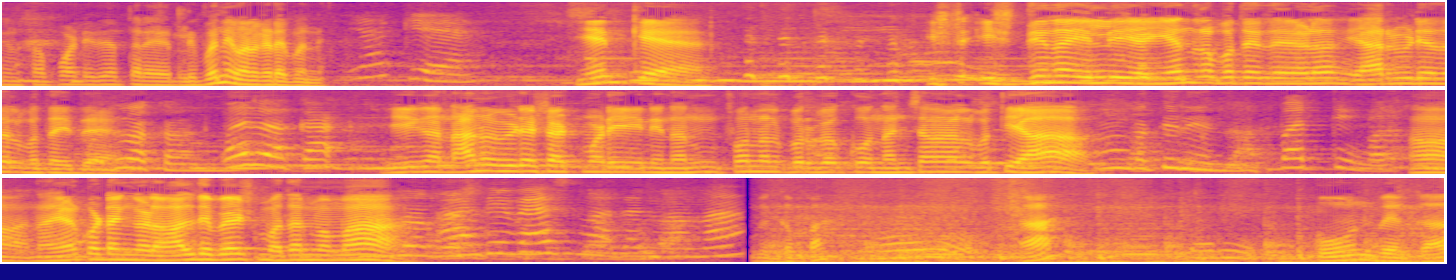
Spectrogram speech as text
ನಿಮ್ ಸಪೋರ್ಟ್ ಇದೇ ತರ ಇರಲಿ. ಬನ್ನಿ ಒಳಗಡೆ ಬನ್ನಿ. ಏನ್ಕೆ? ಇಷ್ಟ ಇಷ್ಟ ದಿನ ಇಲ್ಲಿ ಏನ್ರ ಬರ್ತಾಯಿದ್ದೆ ಹೇಳು? ಯಾರ ವಿಡಿಯೋದಲ್ಲಿ ಬರ್ತಾಯಿದ್ದೆ ಈಗ ನಾನು ವಿಡಿಯೋ ಸ್ಟಾರ್ಟ್ ಮಾಡಿ ನನ್ ನನ್ನ ಫೋನಲ್ಲಿ ಬರಬೇಕು ನನ್ನ ಚಾನಲ್ ಬರ್ತೀಯಾ? ಹಾ ನಾನು ಹೇಳ್ಕೊಟ್ಟಂಗೆ ಹೇಳು. ಆಲ್ ದಿ ಬೆಸ್ಟ್ ಮದನ್ ಮಾಮ. ಬೇಕಪ್ಪ? ಹಾ? ಫೋನ್ ಬೇಕಾ?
